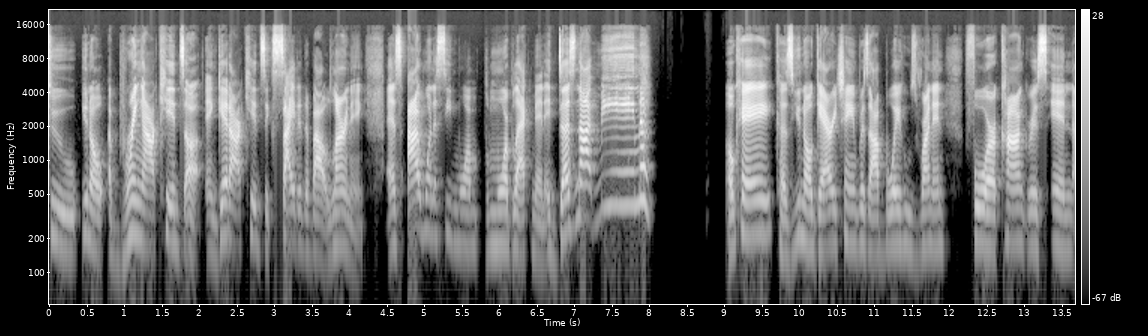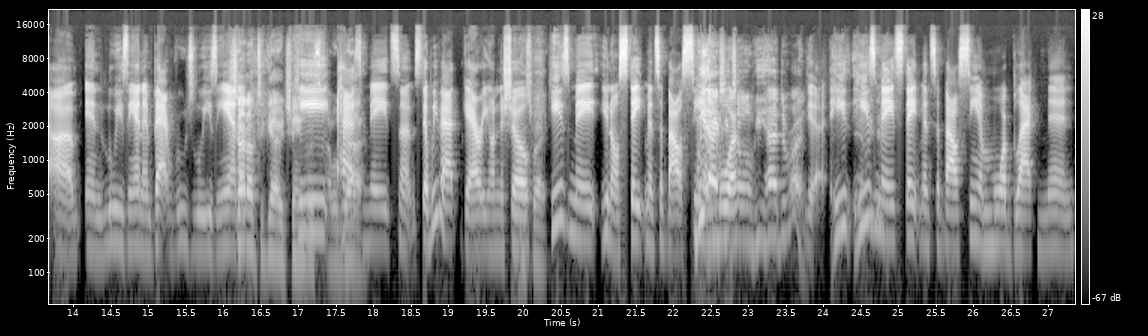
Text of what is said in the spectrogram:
to you know uh, bring our kids up and get our kids excited about learning. As I want to see more more black men. It does not mean okay because you know gary chambers our boy who's running for congress in um in louisiana in baton rouge louisiana Shout out to Gary Chambers. he has made some that we've had gary on the show right. he's made you know statements about seeing We actually more told him he had to run. yeah, he we he's made statements about seeing more black men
